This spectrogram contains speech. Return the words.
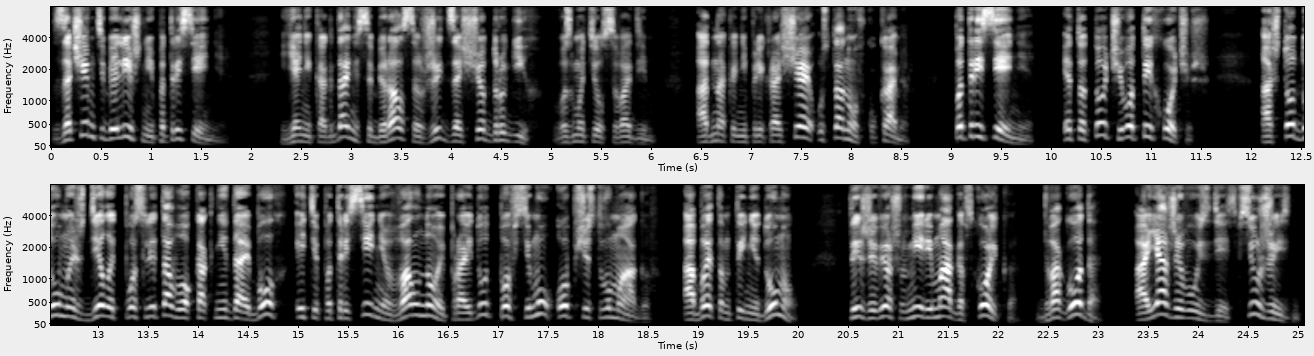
Зачем тебе лишние потрясения? Я никогда не собирался жить за счет других, возмутился Вадим, однако не прекращая установку камер. Потрясение — это то, чего ты хочешь. А что думаешь делать после того, как, не дай бог, эти потрясения волной пройдут по всему обществу магов? Об этом ты не думал? Ты живешь в мире магов сколько? Два года? А я живу здесь всю жизнь.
